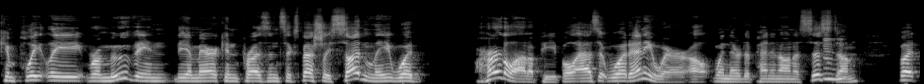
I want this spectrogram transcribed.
completely removing the American presence, especially suddenly, would hurt a lot of people as it would anywhere uh, when they're dependent on a system. Mm-hmm. But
